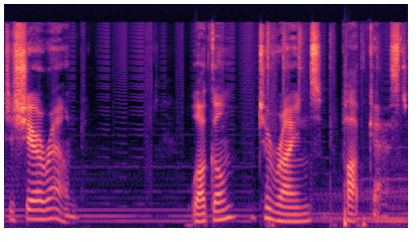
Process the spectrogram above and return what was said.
to share around. Welcome to Ryan's podcast.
